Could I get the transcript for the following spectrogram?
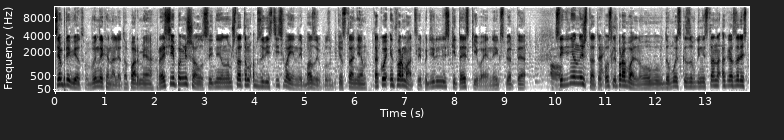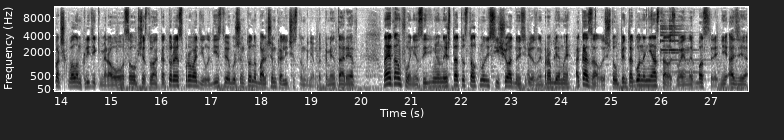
Всем привет, вы на канале Топармия. Россия помешала Соединенным Штатам обзавестись военной базой в Узбекистане. Такой информацией поделились китайские военные эксперты. Соединенные Штаты после провального вывода войск из Афганистана оказались под шквалом критики мирового сообщества, которое спроводило действия Вашингтона большим количеством гневных комментариев. На этом фоне Соединенные Штаты столкнулись с еще одной серьезной проблемой. Оказалось, что у Пентагона не осталось военных баз в Средней Азии.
